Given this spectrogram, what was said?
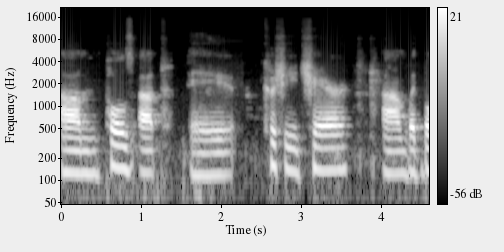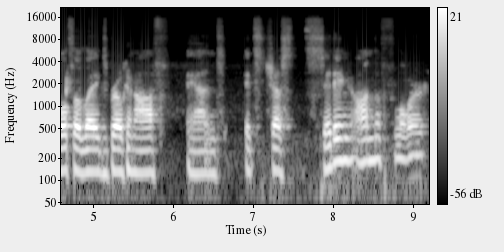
um, pulls up a cushy chair um, with both the legs broken off, and it's just sitting on the floor.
